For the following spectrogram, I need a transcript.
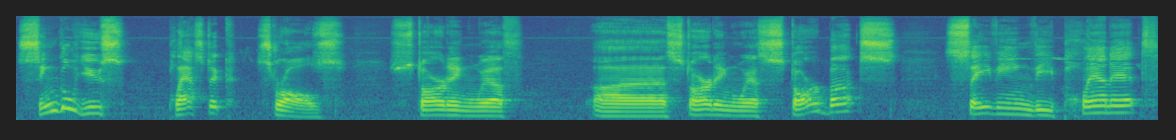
single-use plastic straws, starting with uh, starting with Starbucks saving the planet.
